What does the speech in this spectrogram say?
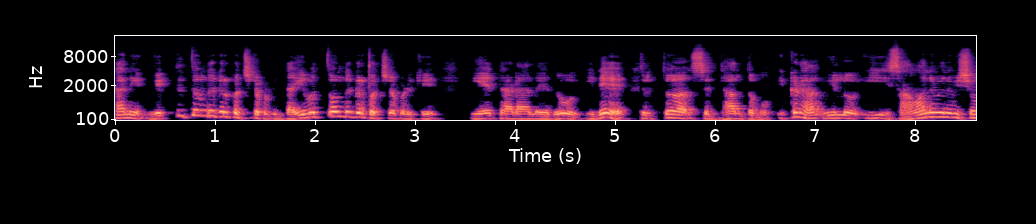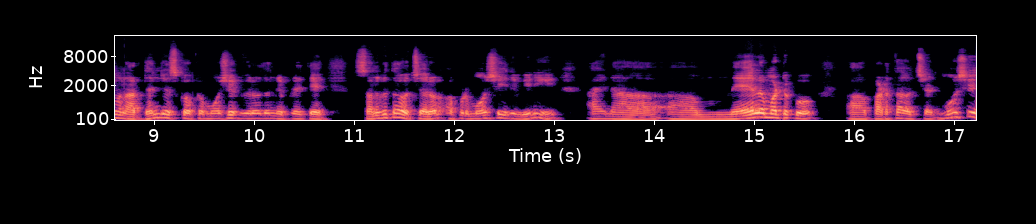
కానీ వ్యక్తిత్వం దగ్గరకు వచ్చేటప్పటికి దైవత్వం దగ్గరకు వచ్చేటప్పటికి ఏ తేడా లేదు. ఇదే త్రిత్వ సిద్ధాంతము. ఇక్కడ వీళ్ళు ఈ సామాన్యమైన విషయం మనం అర్థం చేసుకోక మోషకు విరోధం ఎప్పుడైతే సనుగుతా వచ్చారో అప్పుడు మోషే ఇది విని ఆయన నేల మటుకు పడతా వచ్చాడు. మోషే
